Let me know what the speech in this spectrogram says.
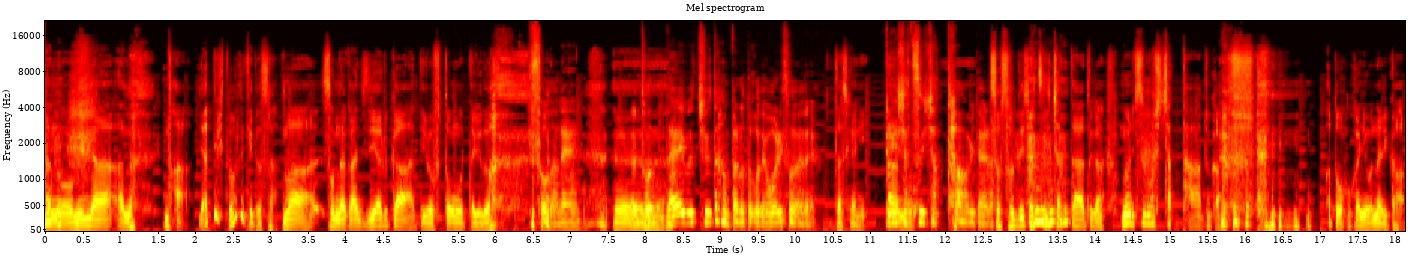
あの、みんな、あの、まあ、やってる人おるけどさ。まあ、そんな感じでやるかって今ふと思ったけど。そうだね。うん。だいぶ中途半端なとこで終わりそうだね。確かに。電車ついちゃったみたいな。そうそう、電車ついちゃったとか、乗り過ごしちゃったとか。あと他には何か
